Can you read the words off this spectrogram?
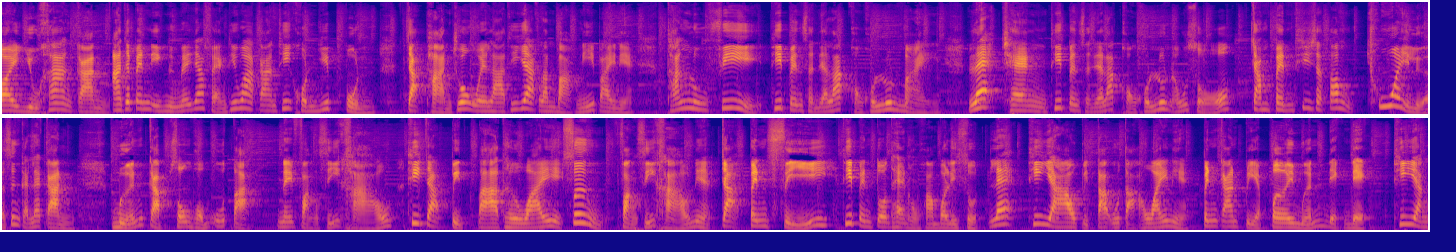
อยอยู่ข้างกัน อาจจะเป็นอีกหนึ่งในย่าแฝงที่ว่าการที่คนญี่ปุ่น จะผ่านช่วงเวลาที่ยากลำบากนี้ไปเนี่ยทั้งลูฟี่ที่เป็นสัญลักษณ์ของคนรุ่นใหม่ และแชงที่เป็นสัญลักษณ์ของคนรุ่นอาวุโสจำเป็นที่จะต้องช่วยเหลือซึ่งกันและกัน เหมือนกับทรงผมอุตะ ในฝั่งสีขาวที่จะปิดตาเธอไว้ ซึ่งฝั่งสีขาวเนี่ยจะเป็นสีที่เป็นตัวแทนของความบริสุทธิ์ และที่ยาวปิดตาอุตะเอาไว้เนี่ยเป็นการเปรียบเปยเหมือนเด็กๆ ที่ยัง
